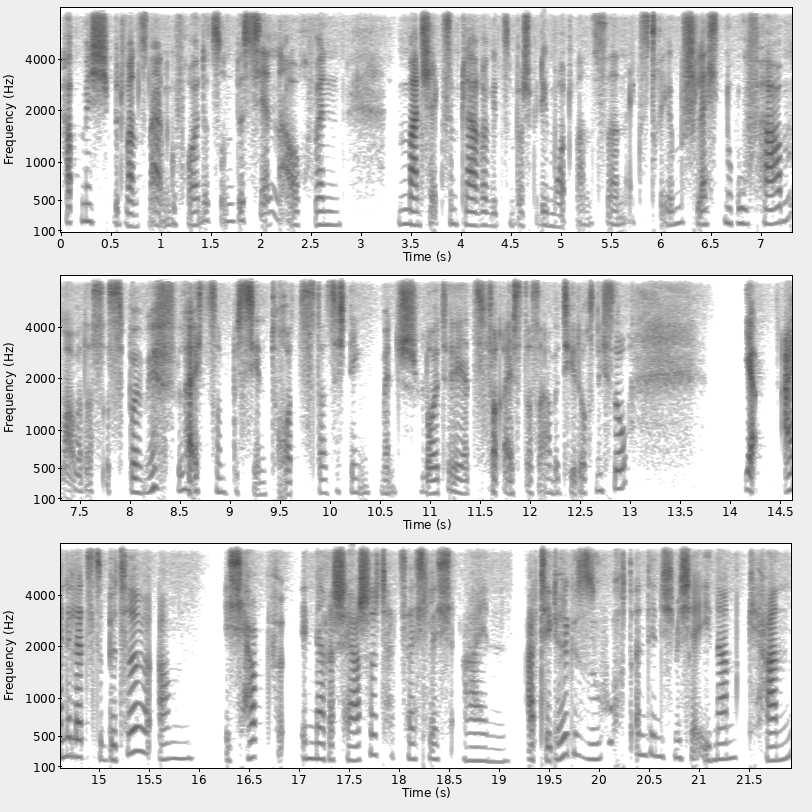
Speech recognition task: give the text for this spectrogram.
habe mich mit Wanzen angefreundet so ein bisschen, auch wenn manche Exemplare, wie zum Beispiel die Mordwanze, einen extrem schlechten Ruf haben. Aber das ist bei mir vielleicht so ein bisschen Trotz, dass ich denke, Mensch, Leute, jetzt verreist das arme Tier doch nicht so. Ja, eine letzte Bitte. Ähm, ich habe in der Recherche tatsächlich einen Artikel gesucht, an den ich mich erinnern kann.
